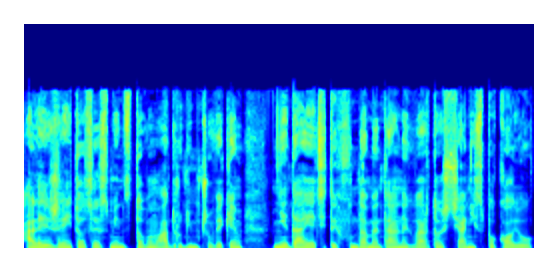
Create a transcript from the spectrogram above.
Ale jeżeli to, co jest między tobą a drugim człowiekiem, nie daje ci tych fundamentalnych wartości ani spokoju,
